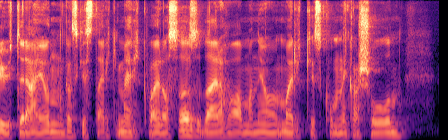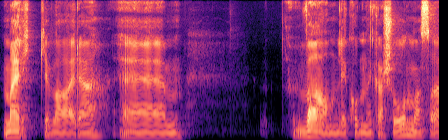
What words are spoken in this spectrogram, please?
Ruter er jo en ganske sterk merkevare også, så der har man jo markedskommunikasjon, merkevare, eh, vanlig kommunikasjon, altså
